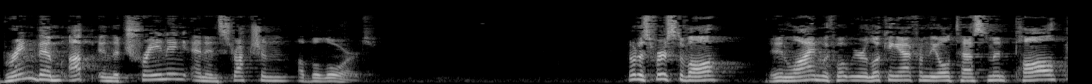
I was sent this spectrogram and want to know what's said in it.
Bring them up in the training and instruction of the Lord. Notice first of all, and in line with what we were looking at from the Old Testament, Paul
